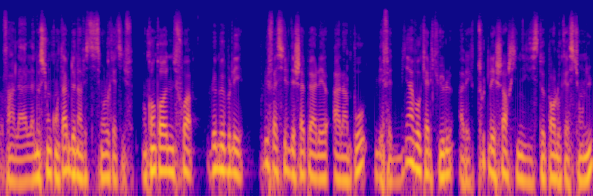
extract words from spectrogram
enfin la, notion comptable de l'investissement locatif. Donc encore une fois, le meublé, plus facile d'échapper à l'impôt, mais faites bien vos calculs avec toutes les charges qui n'existent pas en location nue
